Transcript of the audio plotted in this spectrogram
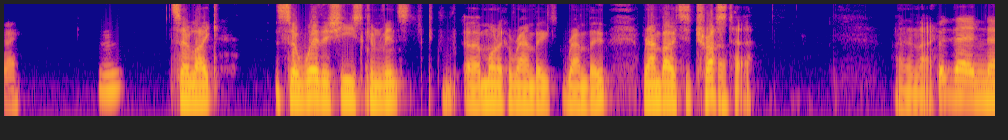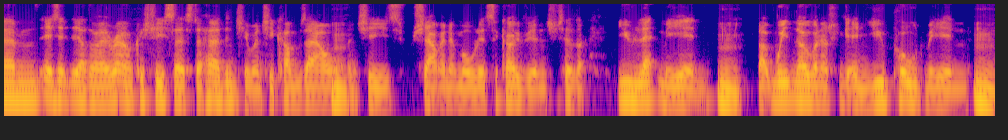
Okay. So like, so whether she's convinced uh, Monica Rambo Rambo Rambo to trust her, I don't know. But then, um, is it the other way around? Because she says to her, didn't she, when she comes out Hmm. and she's shouting at them all in Sokovia, and she says like, "You let me in. Hmm. Like we, no one else can get in. You pulled me in. Hmm.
